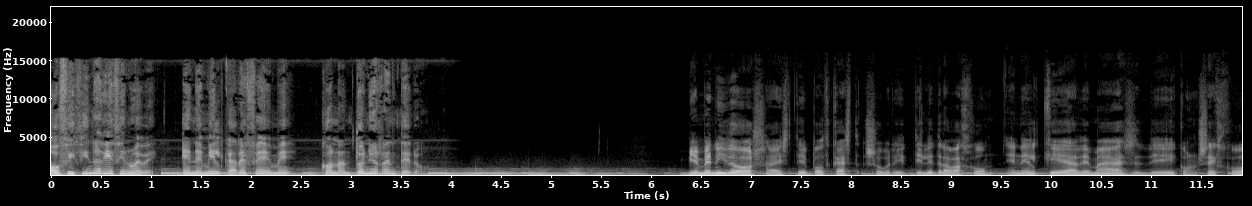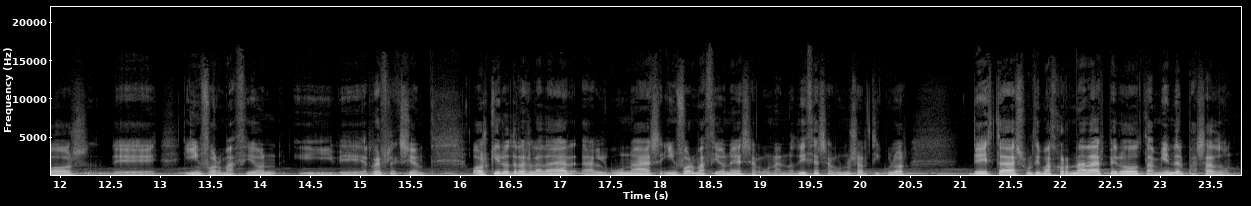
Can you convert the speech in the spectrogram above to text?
Oficina 19, en Emilcar FM, con Antonio Rentero. Bienvenidos a este podcast sobre teletrabajo en el que además de consejos, de información y de reflexión, os quiero trasladar algunas informaciones, algunas noticias, algunos artículos de estas últimas jornadas, pero también del pasado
